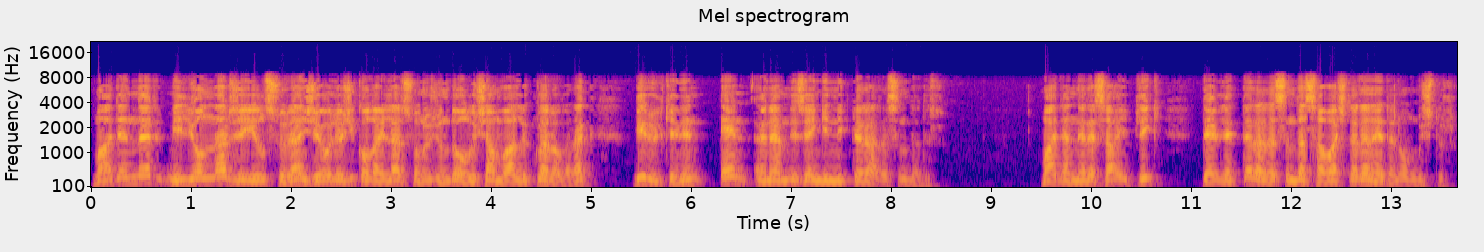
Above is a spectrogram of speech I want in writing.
Madenler milyonlarca yıl süren jeolojik olaylar sonucunda oluşan varlıklar olarak bir ülkenin en önemli zenginlikleri arasındadır. Madenlere sahiplik devletler arasında savaşlara neden olmuştur.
